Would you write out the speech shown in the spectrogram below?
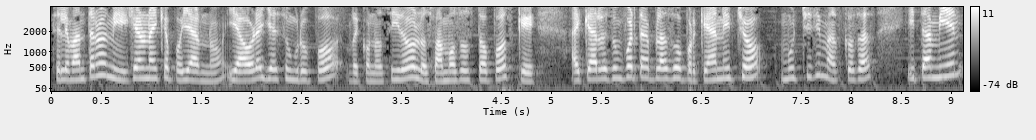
se levantaron y dijeron hay que apoyar, ¿no? Y ahora ya es un grupo reconocido, los famosos topos, que hay que darles un fuerte aplauso porque han hecho muchísimas cosas y también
